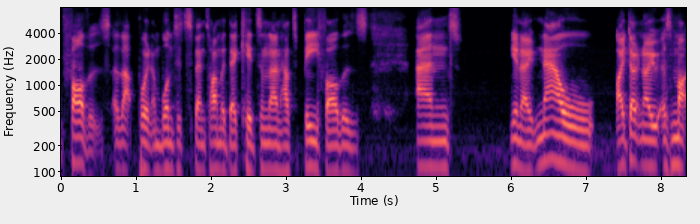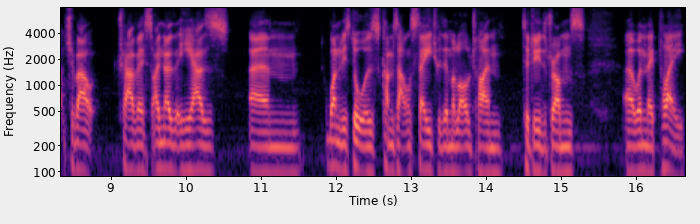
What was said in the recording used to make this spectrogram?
fathers at that point and wanted to spend time with their kids and learn how to be fathers. And, you know, now I don't know as much about Travis. I know that he has um, one of his daughters comes out on stage with him a lot of time to do the drums uh, when they play.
